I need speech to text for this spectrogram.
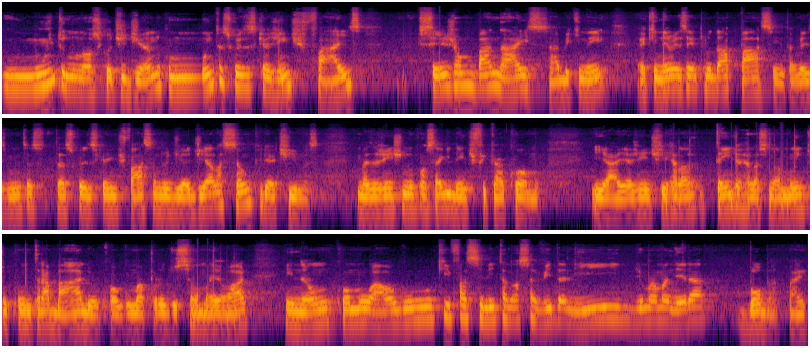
muito no nosso cotidiano, com muitas coisas que a gente faz sejam banais, sabe? Que nem, é que nem o exemplo da pá, assim, talvez muitas das coisas que a gente faça no dia a dia, elas são criativas, mas a gente não consegue identificar como. E aí a gente tende a relacionar muito com o trabalho, com alguma produção maior, e não como algo que facilita a nossa vida ali de uma maneira boba, vai,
